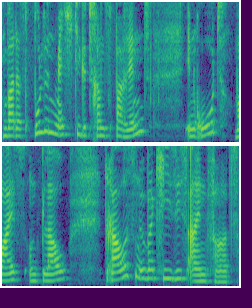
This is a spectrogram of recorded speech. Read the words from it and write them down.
war das bullenmächtige Transparent in Rot, Weiß und Blau draußen über Kisis Einfahrt.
